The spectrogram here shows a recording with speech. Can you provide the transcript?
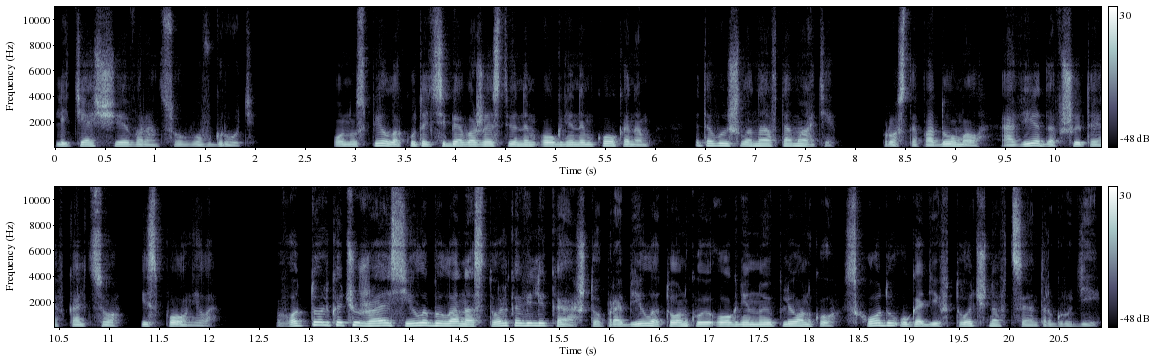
летящая Воронцову в грудь. Он успел окутать себя божественным огненным коконом. Это вышло на автомате. Просто подумал, а веда, вшитая в кольцо, исполнила. Вот только чужая сила была настолько велика, что пробила тонкую огненную пленку, сходу угодив точно в центр груди.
